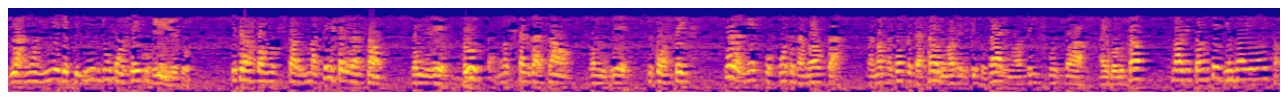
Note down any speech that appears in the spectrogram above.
de harmonia, de equilíbrio de um conceito rígido, que transforma numa cristalização, vamos dizer, bruta, numa cristalização, vamos dizer, de conceitos puramente por conta da nossa da nossa complicação, da nossa dificuldade, da nossa indisposição à, evolução, nós então impedimos a evolução.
